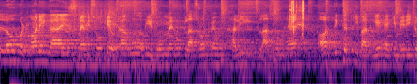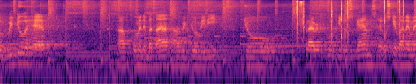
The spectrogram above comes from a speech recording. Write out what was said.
हेलो गुड मॉर्निंग गाइस मैं अभी सो के उठा हूँ। अभी रूम में हूँ क्लासरूम पे हूँ, खाली क्लासरूम है। और दिक्कत की बात यह है कि मेरी जो वीडियो है, आपको मैंने बताया था वीडियो मेरी जो प्राइवेट स्कूल की जो स्कैम्स है, उसके बारे में,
